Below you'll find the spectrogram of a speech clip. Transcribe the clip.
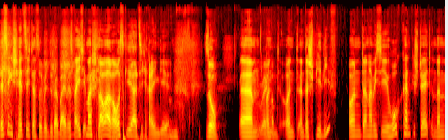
Deswegen schätze ich das so, wenn du dabei bist, weil ich immer schlauer rausgehe, als ich reingehe. So, ähm, und, und, und das Spiel lief und dann habe ich sie hochkant gestellt und dann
